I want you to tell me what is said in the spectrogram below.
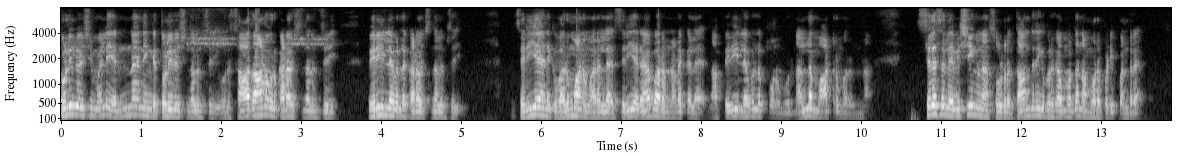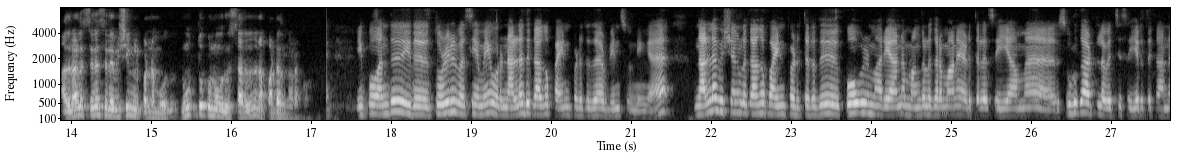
தொழில் விஷயமையில என்ன நீங்க தொழில் வச்சிருந்தாலும் சரி ஒரு சாதாரண ஒரு கடை வச்சிருந்தாலும் சரி பெரிய லெவல்ல கடை வச்சிருந்தாலும் சரி சரியா எனக்கு வருமானம் வரல சரியா வியாபாரம் நடக்கல நான் பெரிய லெவல்ல போன ஒரு நல்ல மாற்றம் வரணும்னா சில சில விஷயங்கள் நான் சொல்றேன். தாந்திரிக பிரகாரமா தான் நான் முறைப்படி பண்றேன். அதனால சில சில விஷயங்கள் பண்ணும்போது நூத்துக்கு நூறு சதவீதம் நான் பண்றது நடக்கும். இப்போ வந்து இது தொழில் வசியமே ஒரு நல்லதுக்காக பயன்படுத்துது அப்படின்னு சொன்னீங்க. நல்ல விஷயங்களுக்காக பயன்படுத்துறது கோவில் மாதிரியான மங்களகரமான இடத்துல செய்யாம சுடுகாட்டுல வச்சு செய்யறதுக்கான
